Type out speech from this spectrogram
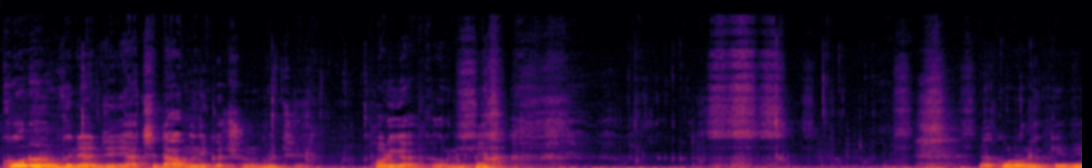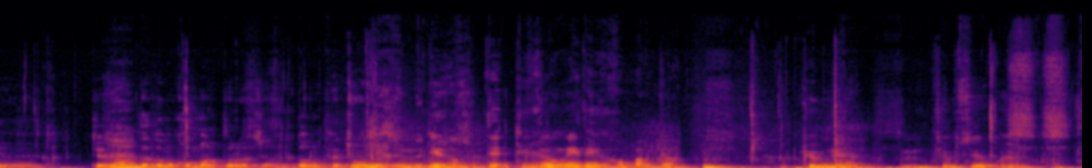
그거는 그냥 이제 야채 남으니까 주는 거지. 버리기 아까우니까. 그냥 그런 느낌이에요. 예. 죄송합니다. 너무 건방 떨었죠. 너무 백종원 선생님 느낌이죠. 지금 내- 지금이 되게 건방져. 재밌네. 음, 재밌어요. 예.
